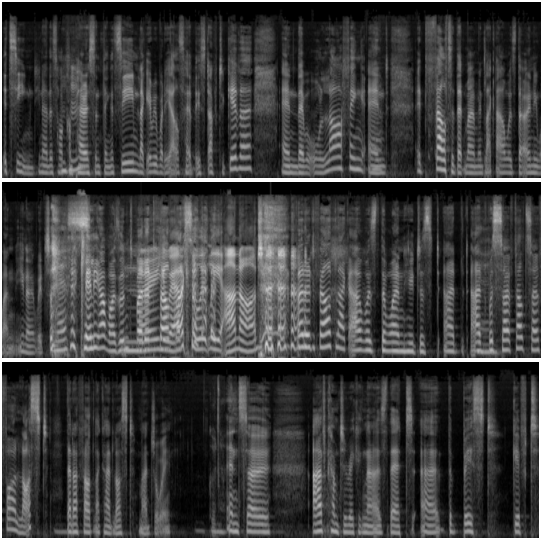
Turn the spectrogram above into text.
it seemed, you know, this whole mm-hmm. comparison thing. It seemed like everybody else had their stuff together, and they were all laughing, and. It felt at that moment like I was the only one, you know, which yes. clearly I wasn't. No, but it felt you like absolutely are not. but it felt like I was the one who just I I yeah. was so felt so far lost mm. that I felt like I'd lost my joy. Goodness. And so I've come to recognize that uh, the best gift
